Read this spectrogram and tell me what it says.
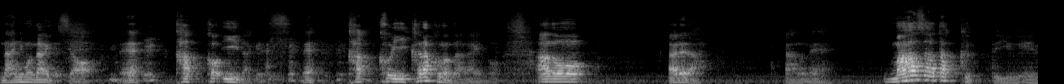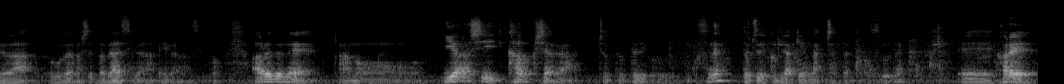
何もないですよ、ね、かっこいいだけです、ね、かっこいいからこの長いの。あのあれだ。あのねマーズアタックっていう映画がございまして大好きな映画なんですけどあれでねあのいやらしい科学者がちょっと出てくるんですね。途中で首だけになっちゃったりとかするね、えー彼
